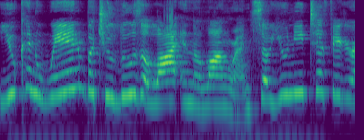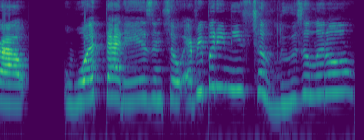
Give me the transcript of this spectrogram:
you can win, but you lose a lot in the long run. So you need to figure out what that is. And so everybody needs to lose a little.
